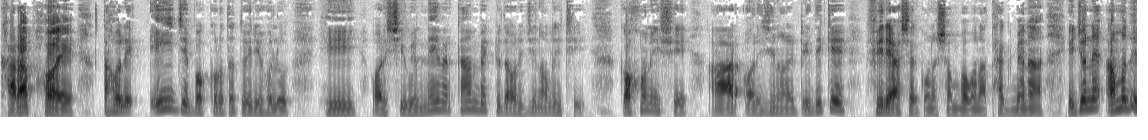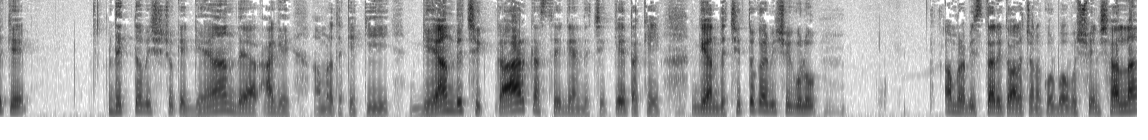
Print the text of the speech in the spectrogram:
খারাপ হয়, তাহলে এই যে বক্রতা তৈরি হলো he or she will never come back to the originality কখনোই সে আর অরিজিনালিটির দিকে ফিরে আসার কোনো সম্ভাবনা থাকবে না। এই জন্য আমাদেরকে দেখতে হবে শিশুকে জ্ঞান দেওয়ার আগে আমরা তাকে কি জ্ঞান দিচ্ছি, কার কাছ থেকে জ্ঞান দিচ্ছি, কে তাকে জ্ঞান দিচ্ছি তোকার বিষয়গুলো আমরা বিস্তারিত আলোচনা করব অবশ্যই ইনশাল্লাহ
